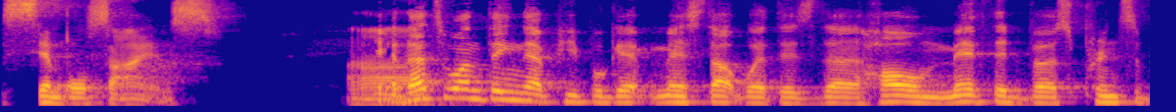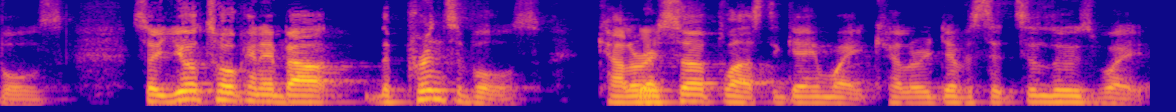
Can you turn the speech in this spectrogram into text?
simple science yeah, um, that's one thing that people get messed up with is the whole method versus principles. So you're talking about the principles: calorie surplus to gain weight, calorie deficit to lose weight,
